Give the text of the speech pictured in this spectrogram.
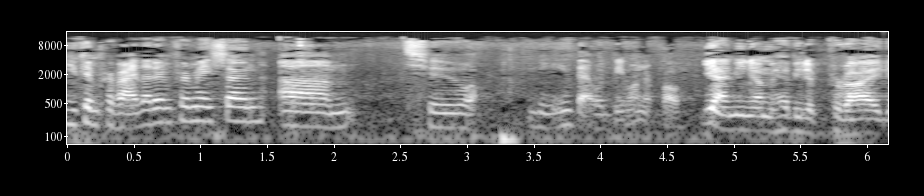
you can provide that information um, to me, that would be wonderful. Yeah, I mean, I'm happy to provide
